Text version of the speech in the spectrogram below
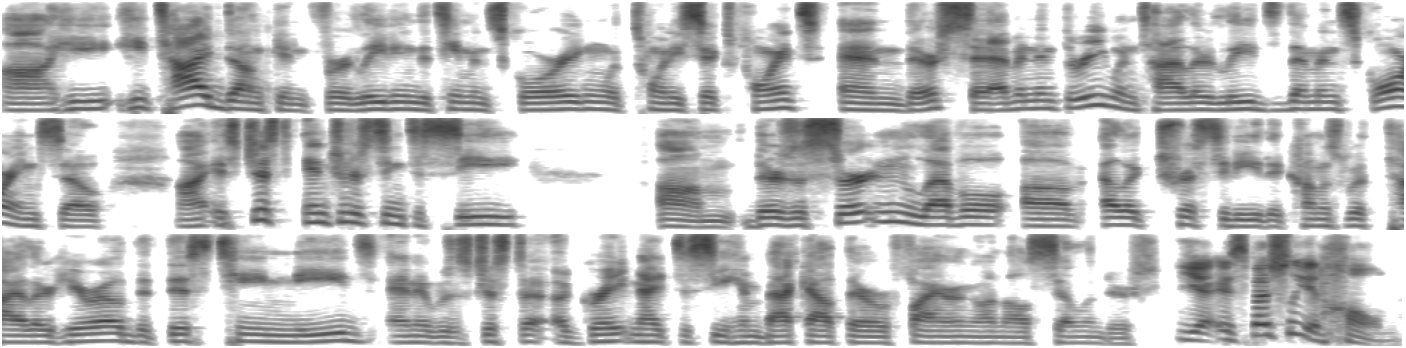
Uh, he he tied Duncan for leading the team in scoring with 26 points, and they're seven and three when Tyler leads them in scoring. So uh, it's just interesting to see um, there's a certain level of electricity that comes with Tyler Herro that this team needs. And it was just a, a, great night to see him back out there firing on all cylinders. Yeah, especially at home.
